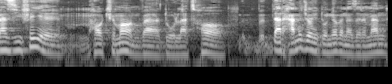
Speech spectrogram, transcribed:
وظیفه حاکمان و دولت ها در همه جای دنیا به نظر من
